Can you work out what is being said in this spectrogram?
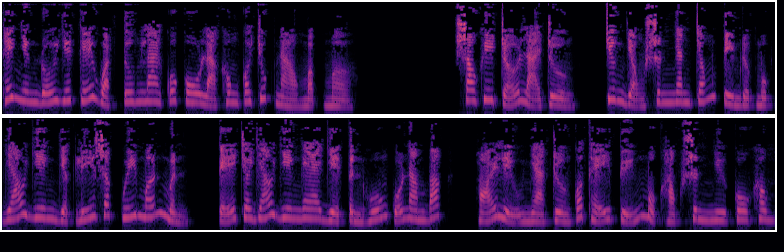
thế nhưng đối với kế hoạch tương lai của cô là không có chút nào mập mờ. Sau khi trở lại trường chương g sinh nhanh chóng tìm được một giáo viên vật lý rất quý mến mình, kể cho giáo viên nghe về tình huống của nam bắc, hỏi liệu nhà trường có thể tuyển một học sinh như cô không?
